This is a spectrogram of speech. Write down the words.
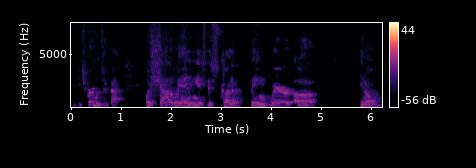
You get your privileges back. But shadow banning is this kind of thing where, uh, you know,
